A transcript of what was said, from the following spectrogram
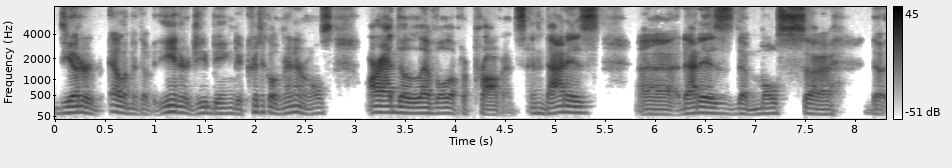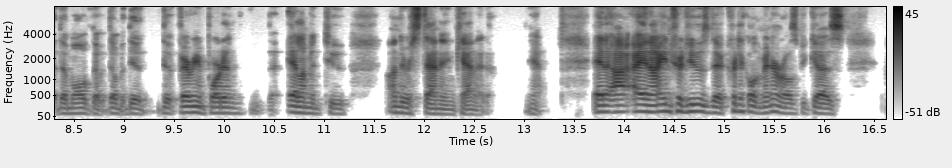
the other element of the energy being the critical minerals are at the level of the province, and that is uh, that is the most. Uh, the the most the, the, the very important element to understand in Canada. Yeah, and I and I introduced the critical minerals because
